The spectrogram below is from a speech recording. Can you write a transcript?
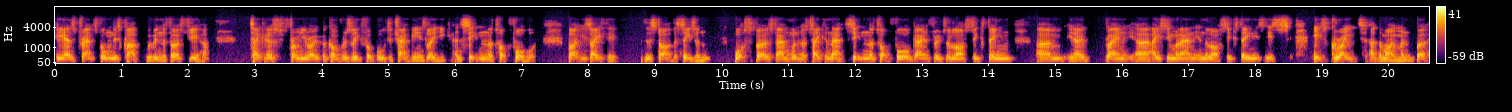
he has transformed this club within the first year taking us from Europa Conference League football to Champions League and sitting in the top four, like you say, at the start of the season, what Spurs fan wouldn't have taken that? Sitting in the top four, going through to the last 16, um, you know, playing uh, AC Milan in the last 16. It's, it's, it's great at the moment, but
